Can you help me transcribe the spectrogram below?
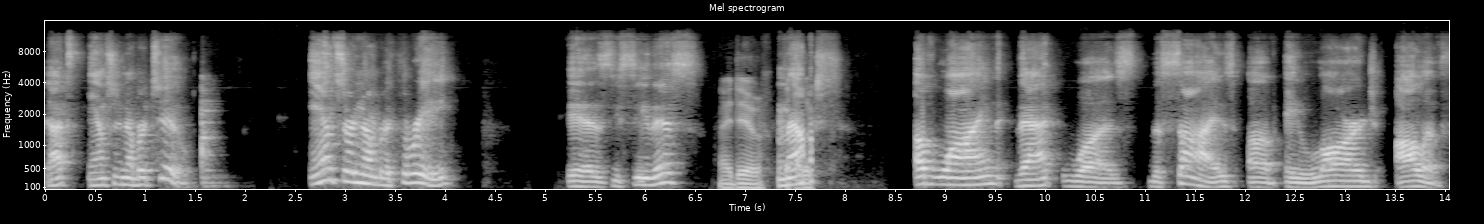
That's answer number two. Answer number three is you see this? I do. Amount- looks- of wine that was the size of a large olive.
